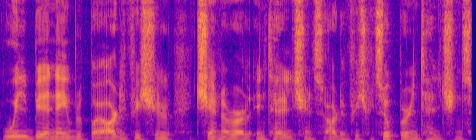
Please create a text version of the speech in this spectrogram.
will be enabled by artificial general intelligence, artificial super intelligence.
